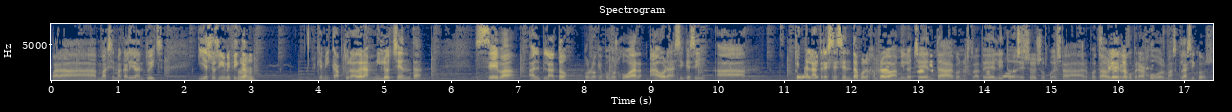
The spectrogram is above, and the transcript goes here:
para máxima calidad en Twitch, y eso significa que mi capturadora 1080 se va al plató, por lo que podemos jugar ahora sí que sí a, a la 360, por ejemplo, a 1080 con nuestra tele y todo eso, eso puede estar potable, recuperar juegos más clásicos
